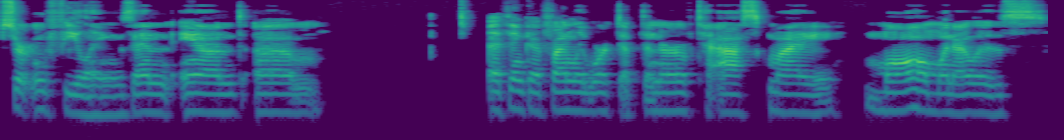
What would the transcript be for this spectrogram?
certain feelings and and um I think I finally worked up the nerve to ask my mom when I was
